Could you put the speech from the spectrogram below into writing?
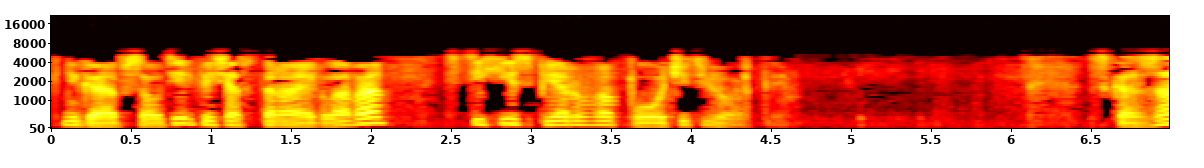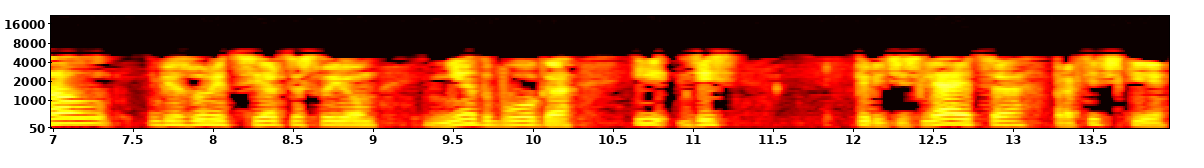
Книга Псалтирь, 52 глава, стихи с 1 по 4 сказал безумец в сердце своем, нет Бога, и здесь перечисляется практически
